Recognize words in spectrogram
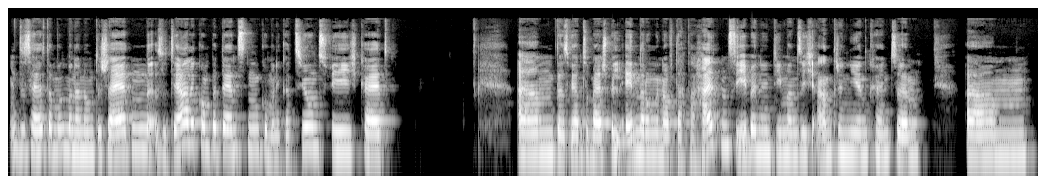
das heißt, da muss man dann unterscheiden, soziale Kompetenzen, Kommunikationsfähigkeit. Ähm, das wären zum Beispiel Änderungen auf der Verhaltensebene, die man sich antrainieren könnte. Ähm,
